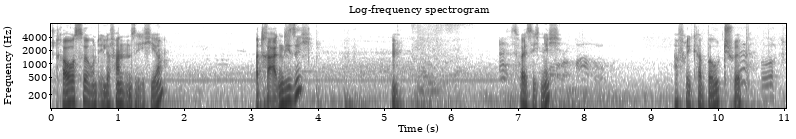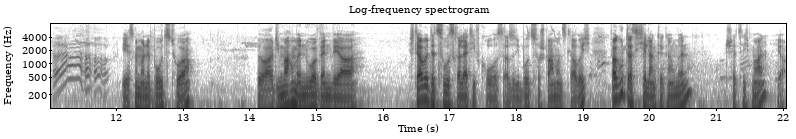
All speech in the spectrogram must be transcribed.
Strauße und Elefanten sehe ich hier. Vertragen die sich? Hm. Das weiß ich nicht. Afrika Boat Trip. Hier ist nochmal eine Bootstour. Ja, die machen wir nur, wenn wir... Ich glaube, der Zoo ist relativ groß. Also die Bootstour sparen wir uns, glaube ich. War gut, dass ich hier lang gegangen bin. Schätze ich mal. Ja.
